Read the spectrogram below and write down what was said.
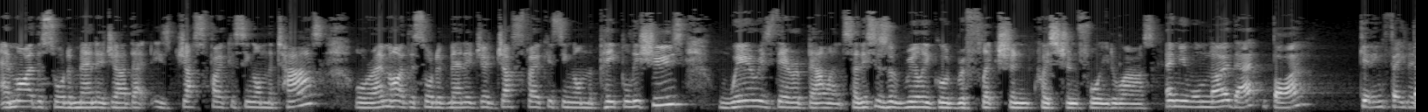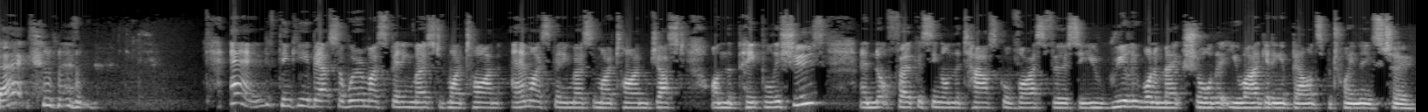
Am I the sort of manager that is just focusing on the task or am I the sort of manager just focusing on the people issues? Where is there a balance? So this is a really good reflection question for you to ask. And you will know that by getting feedback. and thinking about so where am I spending most of my time? Am I spending most of my time just on the people issues and not focusing on the task or vice versa? You really want to make sure that you are getting a balance between these two.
